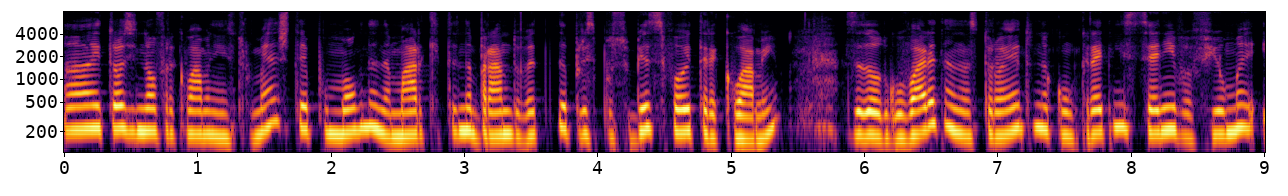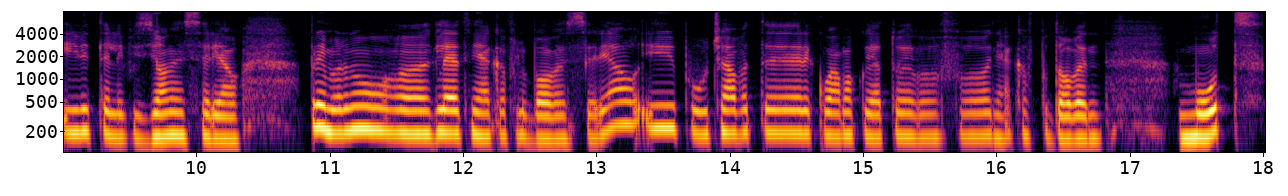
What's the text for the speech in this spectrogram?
и този нов рекламен инструмент ще помогне на марките, на брандовете да приспособят своите реклами, за да отговарят на настроението на конкретни сцени във филма или телевизионен сериал. Примерно, гледате някакъв любовен сериал и получавате реклама, която е в някакъв подобен муд.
